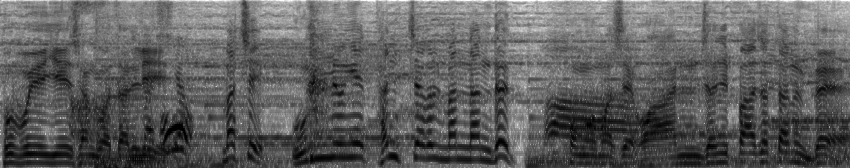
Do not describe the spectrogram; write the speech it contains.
부부의 예상과 달리 어? 마치 운명의 단짝을 만난 듯. 홍어 맛에 완전히 빠졌다는데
